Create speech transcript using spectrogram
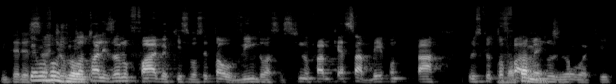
interessante. Um eu estou atualizando o Fábio aqui, se você está ouvindo ou assistindo, o Fábio quer saber quanto tá. Por isso que eu estou falando do jogo aqui.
